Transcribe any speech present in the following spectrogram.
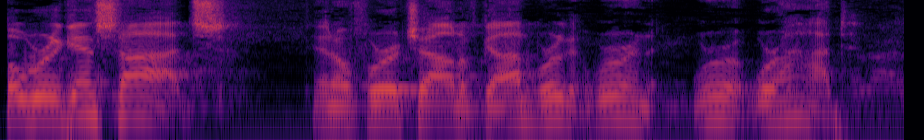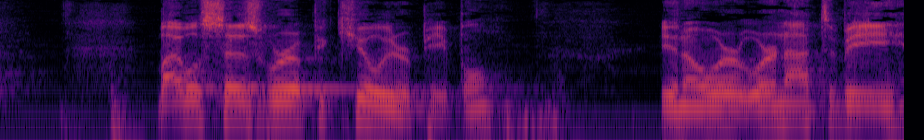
But we're against odds. You know, if we're a child of God, we're, we're, we're, we're odd. Bible says we're a peculiar people. You know, we're, we're not to be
